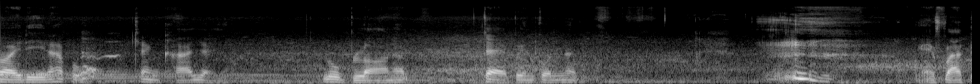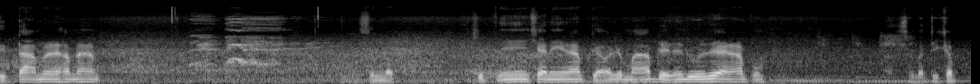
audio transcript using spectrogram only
ลอยดีนะครับผม แข้งขาใหญ่ รูปหล่อนะครับ แจ่ปืนกลนะครับไงฝากติดตามด้วยนะครับนะครับสำหรับคลิปนี้แค่นี้นะครับ เดี๋ยวจะมาอัปเดตให้ดูเรื่อยนะครับผม สวัสดีครับ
